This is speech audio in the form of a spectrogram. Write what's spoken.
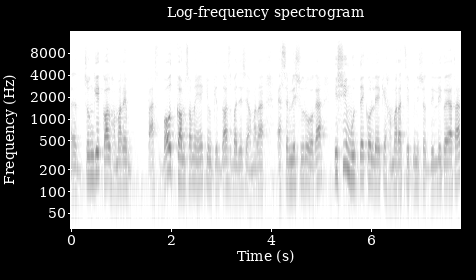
चूँकि कल हमारे पास बहुत कम समय है, क्योंकि 10 बजे से हमारा असेंबली शुरू होगा। इसी मुद्दे को लेके हमारा चीफ मिनिस्टर दिल्ली गया था।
